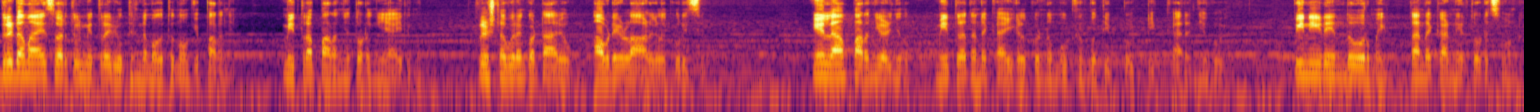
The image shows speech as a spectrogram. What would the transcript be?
ദൃഢമായ സ്വരത്തിൽ മിത്ര രുദ്രന്റെ മുഖത്ത് നോക്കി പറഞ്ഞു. മിത്ര പറഞ്ഞു തുടങ്ങിയായിരുന്നു. കൃഷ്ണപുരം കൊട്ടാരവും അവിടെയുള്ള ആളുകളെ കുറിച്ച് എല്ലാം പറഞ്ഞു കഴിഞ്ഞതും മിത്ര തന്റെ കൈകൾ കൊണ്ട് മുഖം പൊത്തി പൊട്ടി കരഞ്ഞുപോയി. പിന്നീട് എന്തോ ഓർമ്മയിൽ തന്റെ കണ്ണീർ തുടച്ചുകൊണ്ട്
